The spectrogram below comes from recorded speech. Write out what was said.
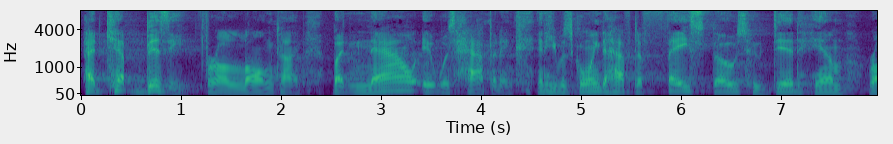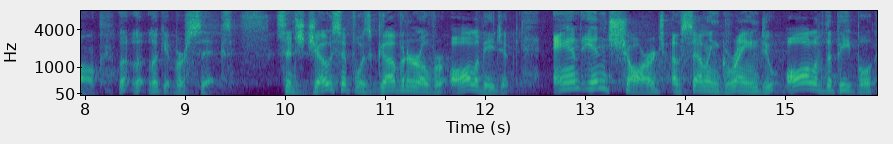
had kept busy for a long time, but now it was happening, and he was going to have to face those who did him wrong. Look, look at verse 6. Since Joseph was governor over all of Egypt and in charge of selling grain to all of the people,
